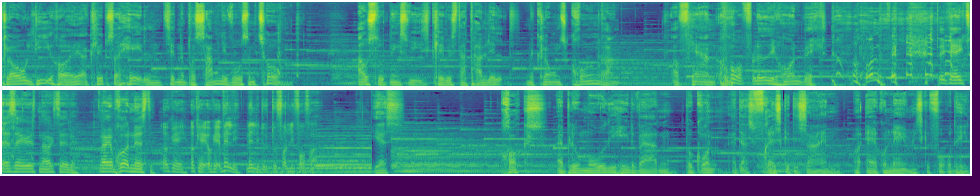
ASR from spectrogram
klove lige høje og klip så hælen, til den er på samme niveau som tåen. Afslutningsvis klippes der parallelt med klovens kronrang og fjern overflødig hornvægt. hornvægt? Det kan jeg ikke tage seriøst nok til det. Nå, jeg prøver den næste. Okay, okay, okay. Vent lige. Du, du får det lige forfra. Yes. Crocs er blevet mode i hele verden på grund af deres friske design og ergonomiske fordele.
